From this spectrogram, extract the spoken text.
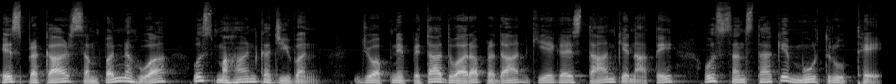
इस प्रकार संपन्न हुआ उस महान का जीवन जो अपने पिता द्वारा प्रदान किए गए स्थान के नाते उस संस्था के मूर्त रूप थे,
